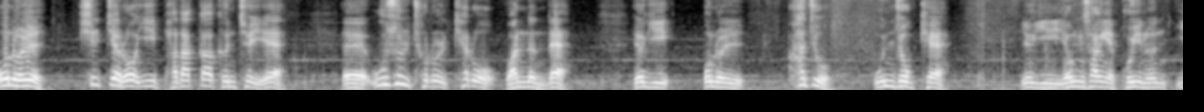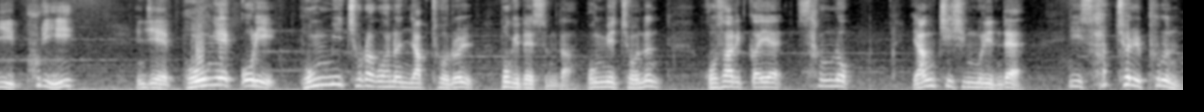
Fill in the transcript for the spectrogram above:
오늘 실제로 이 바닷가 근처에 에, 우술초를 캐러 왔는데 여기 오늘 아주 운 좋게 여기 영상에 보이는 이 풀이 이제 봉의 꼬리 복미초라고 하는 약초를 보게 됐습니다. 복미초는 고사리과의 상록 양치 식물인데 이 사철 풀은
